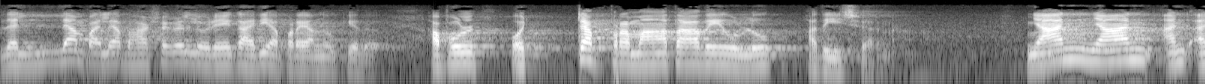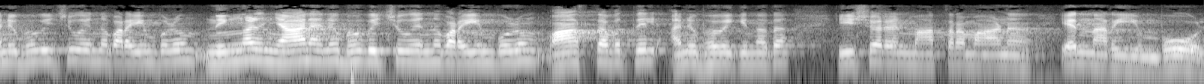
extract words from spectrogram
ഇതെല്ലാം പല ഭാഷകളിൽ ഒരേ കാര്യമാണ് പറയാൻ നോക്കിയത്. അപ്പോൾ ഒറ്റ പ്രമാതാവേ ഉള്ളൂ അത് ഈശ്വരനാണ്. ഞാൻ ഞാൻ അനുഭവിച്ചു എന്ന് പറയുമ്പോഴും നിങ്ങൾ ഞാൻ അനുഭവിച്ചു എന്ന് പറയുമ്പോഴും വാസ്തവത്തിൽ അനുഭവിക്കുന്നത് ഈശ്വരൻ മാത്രമാണ് എന്നറിയുമ്പോൾ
